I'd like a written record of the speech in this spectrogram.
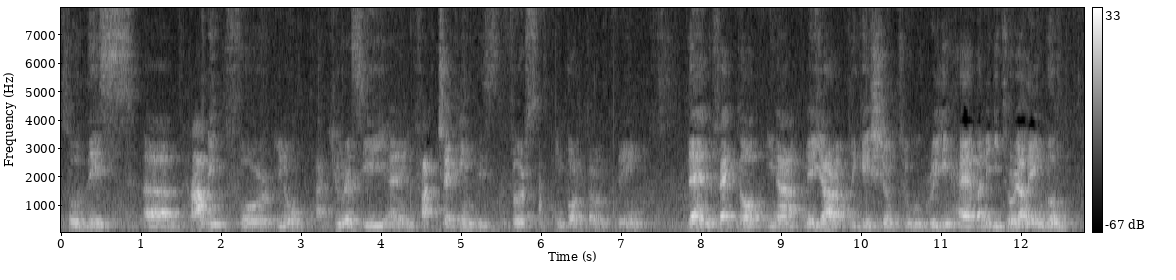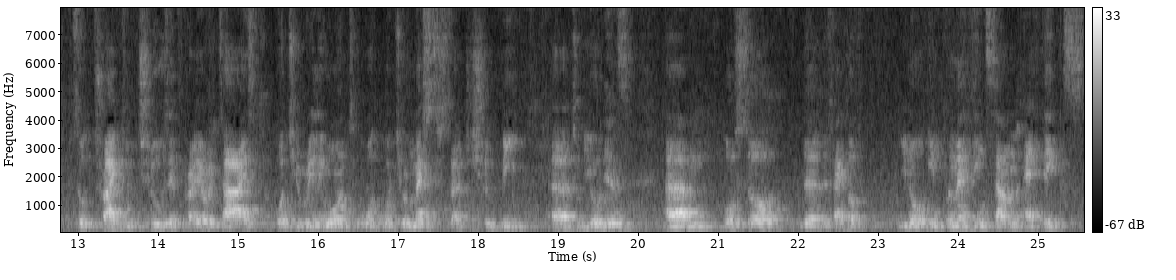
so this uh, habit for you know accuracy and fact checking. Is the first important thing. Then the fact of in an AR application to really have an editorial angle. So try to choose and prioritize what you really want, what, what your message should be uh, to the audience. Um, also, the, the fact of you know implementing some ethics,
